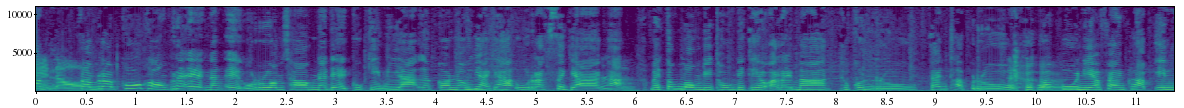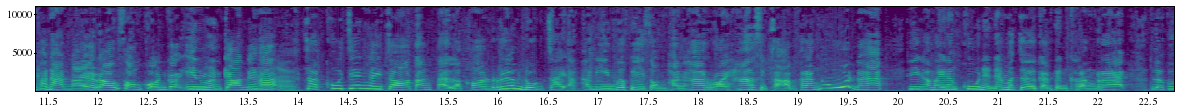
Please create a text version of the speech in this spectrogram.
นแน่นอนสำหรับคู่ของพระเอกนางเอกรวมช่องนาเดชน์คุกิมิยะ แล้วก็น้องยายาอุรัสยาค่ะอืมไม่ต้องลงดีทงดีเทลอะไรมาก ทุกคนรู้แฟนคลับรู้ ว่าคู่นี้แฟนคลับอินขนาดไหนเราสองคนก็อินเหมือนกันนะคะอืมจากคู่จิ้นในจอตั้งแต่ละครเรื่องดวงใจอัคนีเมื่อปี 2553 ครั้งนู้นนะคะที่ทำให้ทั้งคู่เนี่ยได้มาเจอกันเป็นครั้งแรก แล้วก็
